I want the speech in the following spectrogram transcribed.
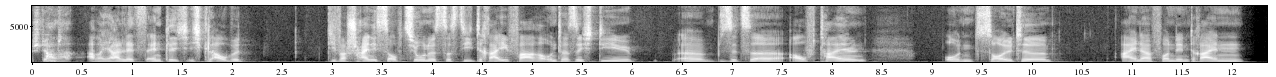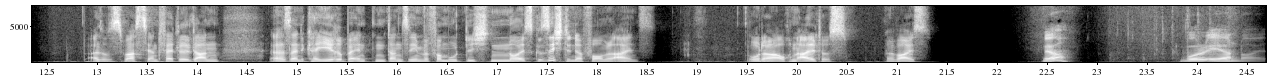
Stimmt. Aber, aber ja, letztendlich, ich glaube, die wahrscheinlichste Option ist, dass die drei Fahrer unter sich die äh, Sitze aufteilen und sollte einer von den dreien, also Sebastian Vettel dann, äh, seine Karriere beenden, dann sehen wir vermutlich ein neues Gesicht in der Formel 1. Oder auch ein altes. Wer weiß. Ja, Wohl eher Neues.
